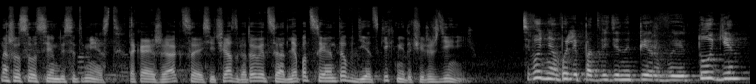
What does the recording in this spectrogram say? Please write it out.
на 670 мест. Такая же акция акция сейчас готовится для пациентов детских медучреждений. Сегодня были подведены первые итоги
